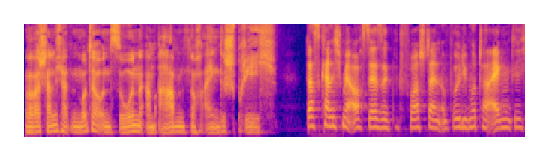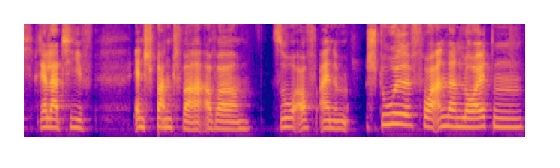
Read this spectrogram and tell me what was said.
Aber wahrscheinlich hatten Mutter und Sohn am Abend noch ein Gespräch. Das kann ich mir auch sehr, sehr gut vorstellen, obwohl die Mutter eigentlich relativ entspannt war. Aber so auf einem Stuhl vor anderen Leuten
